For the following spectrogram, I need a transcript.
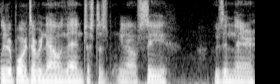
leaderboards every now and then just to, you know, see who's in there,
